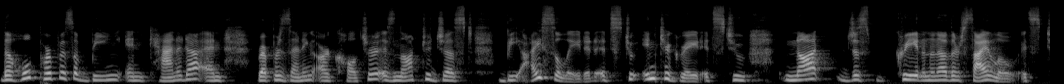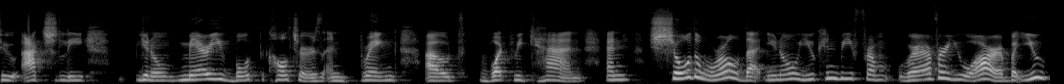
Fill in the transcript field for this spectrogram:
The whole purpose of being in Canada and representing our culture is not to just be isolated, it's to integrate, it's to not just create another silo, it's to actually you know marry both cultures and bring out what we can and show the world that you know you can be from wherever you are but you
